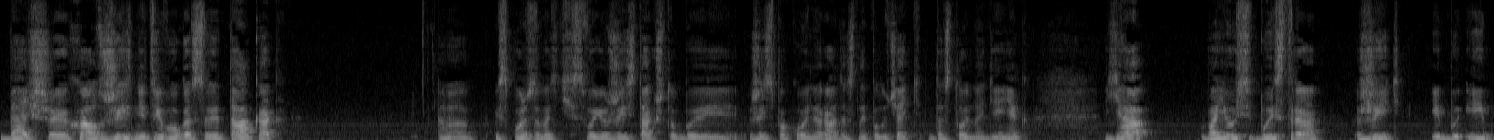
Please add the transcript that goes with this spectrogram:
дальше хаос жизни, тревога, суета, как использовать свою жизнь так, чтобы жить спокойно, радостно и получать достойно денег. Я боюсь быстро жить и, и,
